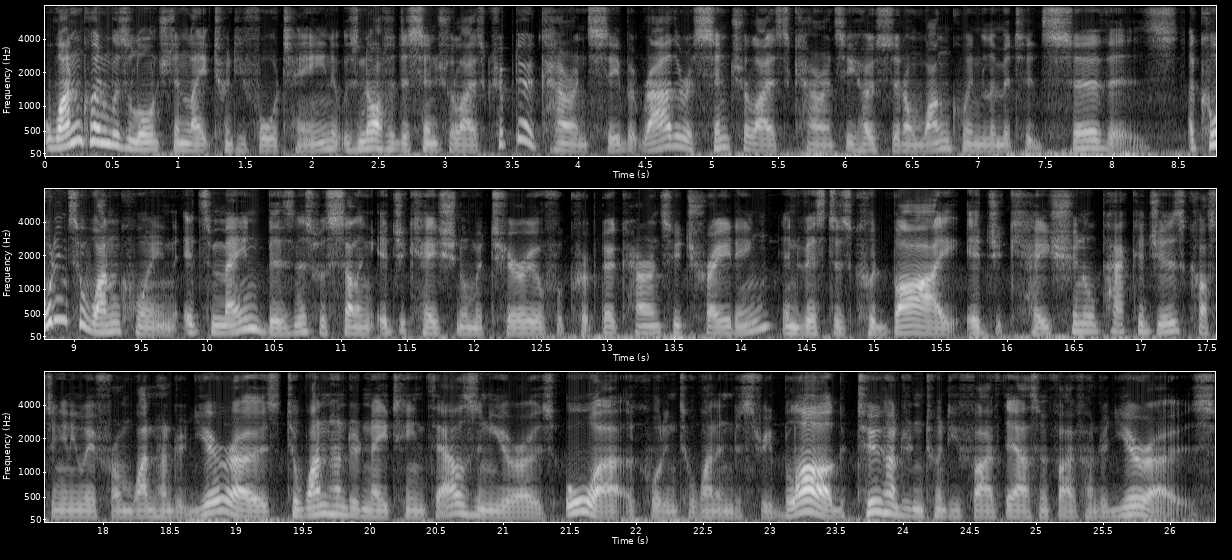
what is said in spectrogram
OneCoin was launched in late 2014. It was not a decentralized cryptocurrency, but rather a centralized currency hosted on OneCoin Limited servers. According to OneCoin, its main business was selling educational material for cryptocurrency trading. Investors could buy educational packages costing anywhere from 100 euros to 118,000 euros, or, according to one industry blog, 225,500 euros.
